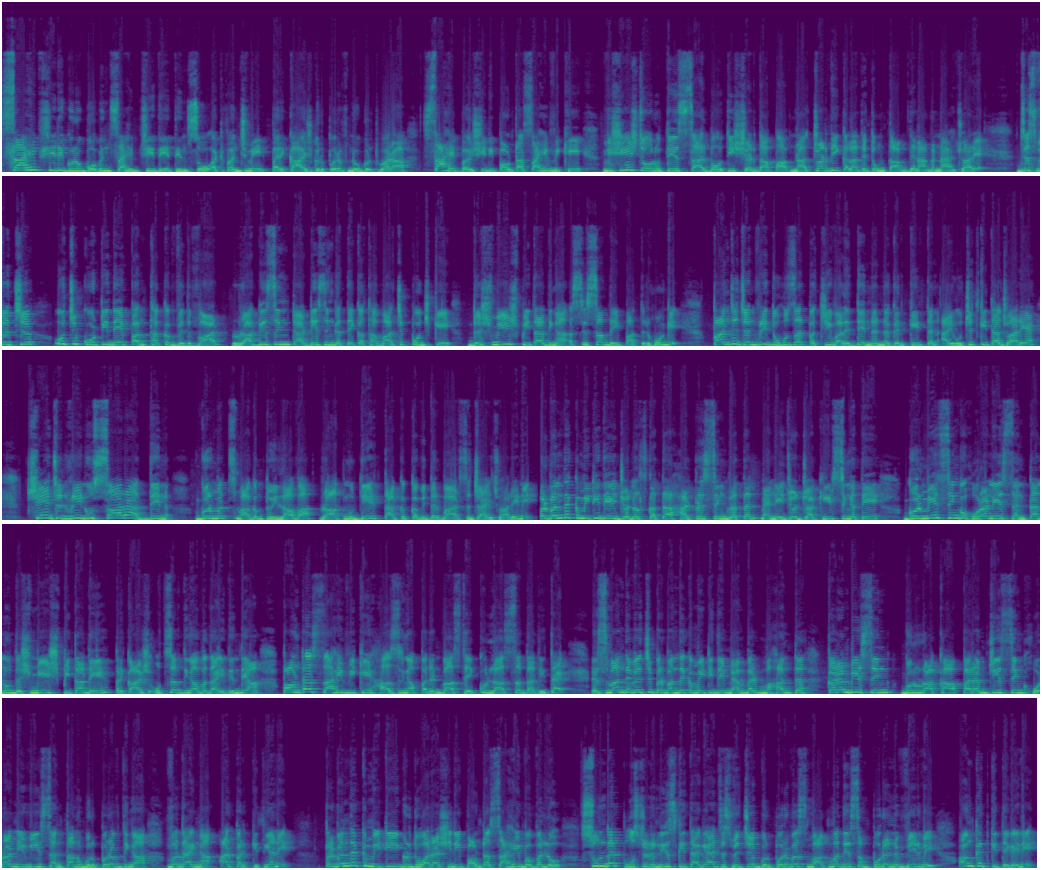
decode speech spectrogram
ਸਾਹਿਬ ਸ੍ਰੀ ਗੁਰੂ ਗੋਬਿੰਦ ਸਾਹਿਬ ਜੀ ਦੇ 358ਵੇਂ ਪ੍ਰਕਾਸ਼ ਗੁਰਪੁਰਬ ਨੂੰ ਗੁਰਦੁਆਰਾ ਸਾਹਿਬ ਸ੍ਰੀ ਪੌਂਟਾ ਸਾਹਿਬ ਵਿਖੇ ਵਿਸ਼ੇਸ਼ ਤੌਰ ਉਤੇ ਇਸ ਸਾਲ ਬਹੁਤ ਹੀ ਸ਼ਰਧਾ ਭਾਵਨਾ, ਚੜ੍ਹਦੀ ਕਲਾ ਤੇ ਧੂਮਧਾਮ ਦੇ ਨਾਲ ਮਨਾਇਆ ਜਾ ਰਿਹਾ ਹੈ, ਜਿਸ ਵਿੱਚ ਉੱਚ ਕੋਟੀ ਦੇ ਪੰਥਕ ਵਿਦਵਾਨ ਰਾਗੀ ਸਿੰਘ, ਢਾਡੀ ਸਿੰਘ ਅਤੇ ਕਥਾਵਾਚਕ ਪੁੱਜ ਕੇ ਦਸ਼ਮੇਸ਼ ਪਿਤਾ ਦੀਆਂ ਅਸੀਸਾਂ ਦੇ ਪਾਤਰ ਹੋਣਗੇ। 5 ਜਨਵਰੀ 2025 ਵਾਲੇ ਦਿਨ ਨਗਰ ਕੀਰਤਨ ਆਯੋਜਿਤ ਕੀਤਾ ਜਾ ਰਿਹਾ ਹੈ। 6 ਜਨਵਰੀ ਨੂੰ ਸਾਰਾ ਦਿਨ ਗੁਰਮਤ ਸਮਾਗਮ ਤੋਂ ਇਲਾਵਾ ਰਾਤ ਨੂੰ ਦੇਰ ਤੱਕ ਕਵੀ ਦਰਬਾਰ ਸਜਾਏ ਜਾ ਰਹੇ ਨੇ। ਪ੍ਰਬੰਧਕ ਕਮੇਟੀ ਦੇ ਜਨਰਲ ਸਕੱਤਰ ਹਰਪ੍ਰੀਤ ਸਿੰਘ ਰਤਨ, ਮੈਨੇਜਰ ਜਾਗੀਰ ਸਿੰਘ ਅਤੇ ਗੁਰਮੀਤ ਸਿੰਘ ਹੋਰਾਂ ਨੇ ਸੰਗਤਾਂ ਨੂੰ ਦਸ਼ਮੇਸ਼ ਪਿਤਾ ਦੇ ਪ੍ਰਕਾਸ਼ ਉਤਸਵ ਦੀਆਂ ਵਧਾਈ ਦਿੰਦਿਆਂ ਪਾਉਂਟਾ ਸਾਹਿਬ ਵਿਖੇ ਹਾਜ਼ਰੀਆਂ ਭਰਨ ਵਾਸਤੇ ਖੁੱਲਾ ਸੱਦਾ ਦਿੱਤਾ ਹੈ। ਇਸ ਸੰਬੰਧ ਵਿੱਚ ਪ੍ਰਬੰਧਕ ਕਮੇਟੀ ਦੇ ਮੈਂਬਰ ਮਹੰਤ ਕਰਮਵੀਰ ਸਿੰਘ, ਗੁਰੂ ਰਾਖਾ ਪਰਮਜੀਤ ਸਿੰਘ ਹੋਰਾਂ ਨੇ ਵੀ ਸੰਗਤਾਂ ਨੂੰ ਗੁਰਪੁਰਬ ਦੀਆਂ ਵਧਾਈਆਂ ਅਰਪਣ ਕੀਤੀਆਂ ਨੇ। ਪ੍ਰਬੰਧਕ ਕਮੇਟੀ ਗੁਰਦੁਆਰਾ ਸ਼੍ਰੀ ਪਾਉਂਟਾ ਸਾਹਿਬ ਵੱਲੋਂ ਸੁੰਦਰ ਪੋਸਟਰ ਰਿਲੀਜ਼ ਕੀਤਾ ਗਿਆ, ਜਿਸ ਵਿੱਚ ਗੁਰਪੁਰਬ ਸਮਾਗਮਾਂ ਦੇ ਸੰਪੂਰਨ ਵੇਰਵੇ ਅੰਕਿਤ ਕੀਤੇ ਗਏ ਨੇ।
